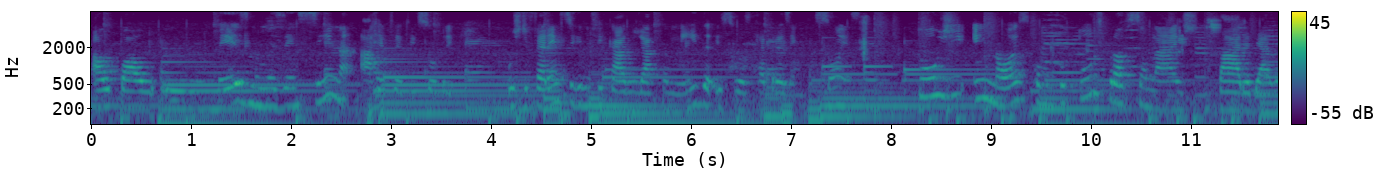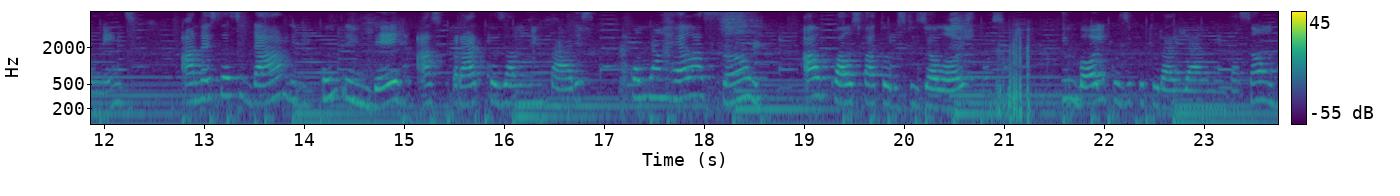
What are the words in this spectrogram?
ao qual o mesmo nos ensina a refletir sobre os diferentes significados da comida e suas representações, surge em nós, como futuros profissionais da área de alimentos, a necessidade de compreender as práticas alimentares como uma relação ao qual os fatores fisiológicos, simbólicos e culturais da alimentação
